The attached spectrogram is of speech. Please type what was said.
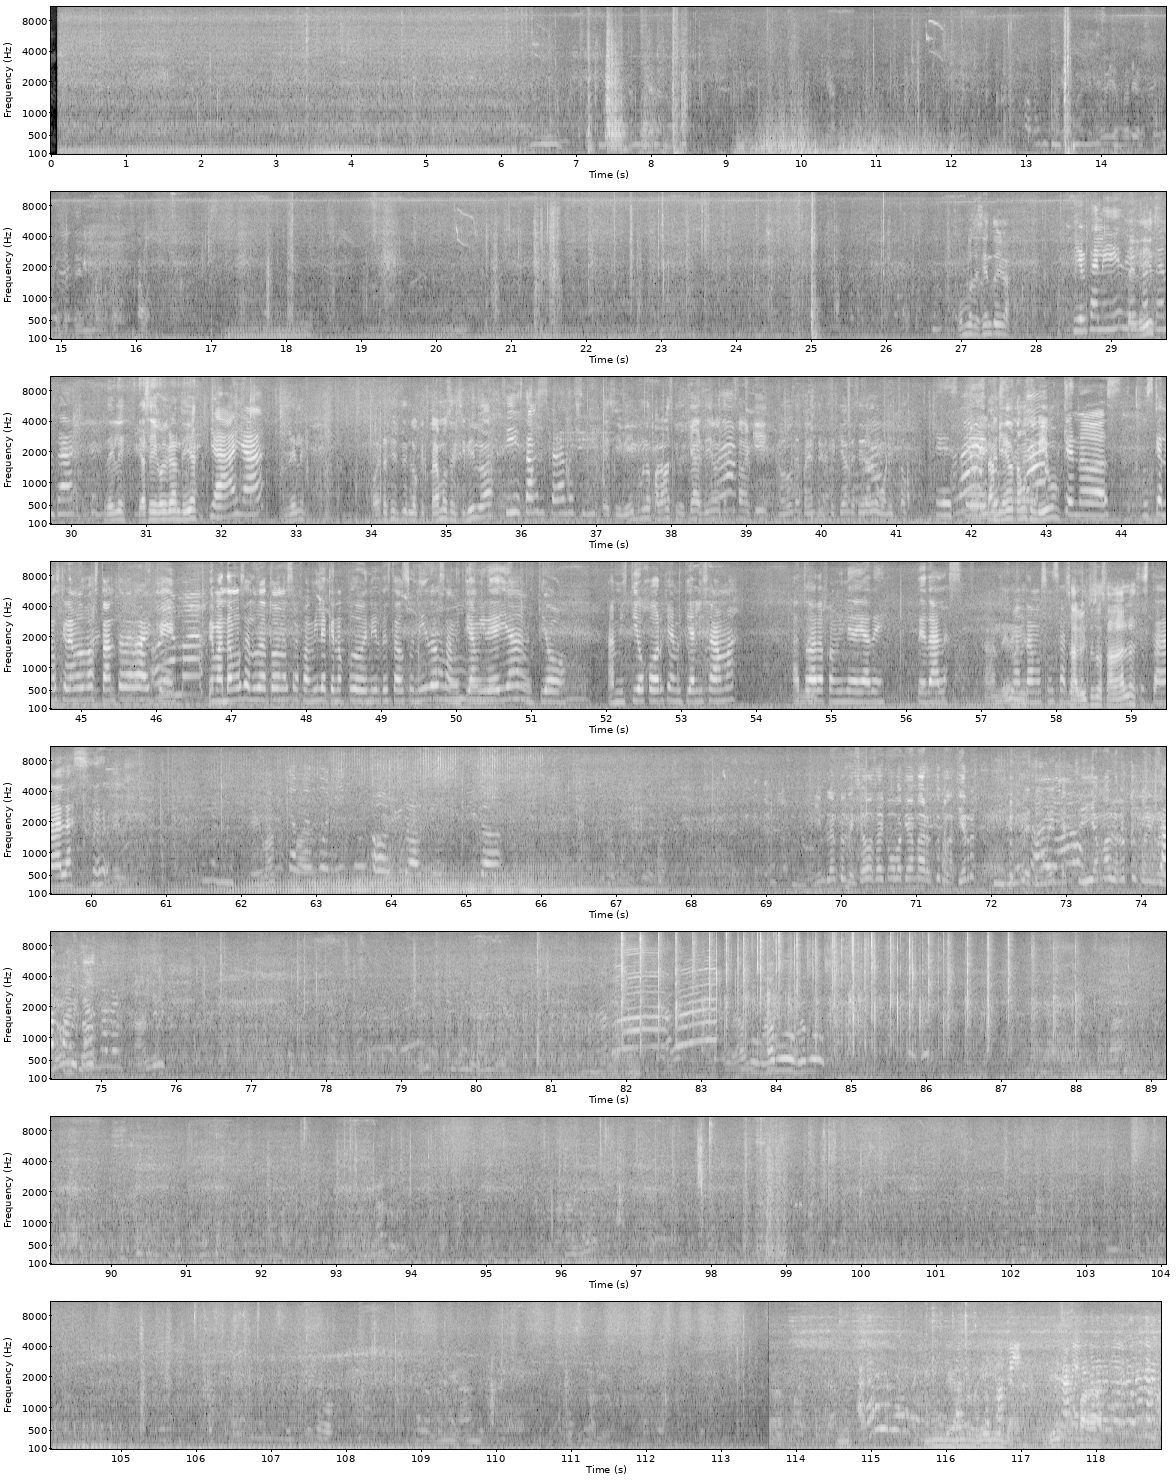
¿Cómo se siente, oiga? Bien feliz, bien Feliz. contenta. Dele, ya se llegó el gran día. Ya, ya. Dele. Ahorita sí es lo que esperamos el civil, ¿verdad? Sí, estamos esperando, sí. El civil, unas palabras que les quiera decir, ahorita que están aquí, los dos de frente que se quieran decir algo bonito. Este, También estamos en vivo. que nos pues que nos queremos bastante, ¿verdad? Y que le mandamos saludos a toda nuestra familia que no pudo venir de Estados Unidos, a mi tía Mireya, a mi tío, a mi tío Jorge, a mi tía Lizama, a toda la familia de allá de, de Dallas. Ándele. Le mandamos un saludo. Saluditos hasta Dallas. Hasta Dallas gracias, mi vida. Blanco el vestido, ¿sabes cómo va a quedar más rato con la tierra? sí, ya más de rato con el reloj y todo. Ándele. Bravo, bravo, Aquí vienen llegando ellos ya. listos para,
